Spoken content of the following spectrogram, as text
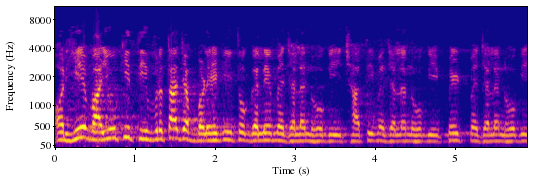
और ये वायु की तीव्रता जब बढ़ेगी तो गले में जलन होगी, छाती में जलन होगी, पेट में जलन होगी।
